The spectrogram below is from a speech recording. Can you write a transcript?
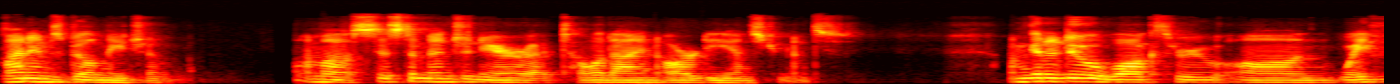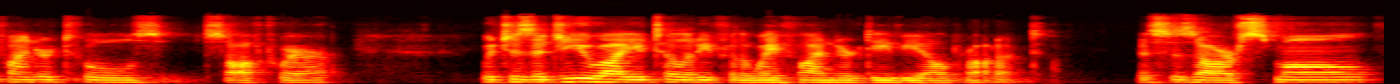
my name is Bill Meachum. I'm a system engineer at Teledyne RD Instruments. I'm going to do a walkthrough on Wayfinder Tools software, which is a GUI utility for the Wayfinder DVL product. This is our small,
